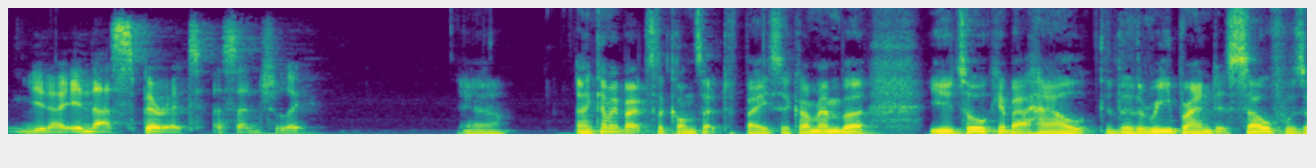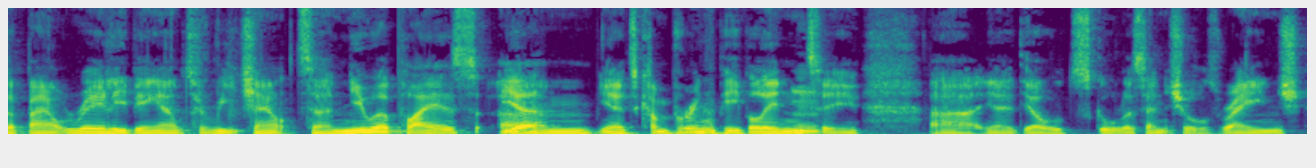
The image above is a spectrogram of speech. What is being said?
you know, in that spirit essentially. Yeah. And coming back to the concept of basic, I remember you talking about how the, the rebrand itself was about really being able to reach out to newer players, Yeah. um, you know, to come bring people into, uh, you know, the old school essentials range.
